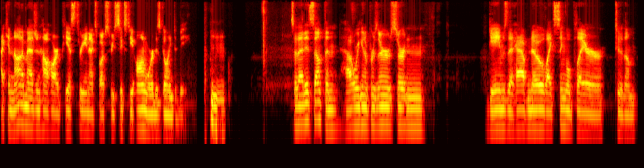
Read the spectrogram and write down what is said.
I cannot imagine how hard PS3 and Xbox 360 onward is going to be. Hmm. So that is something. How are we going to preserve certain games that have no like single player to them?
